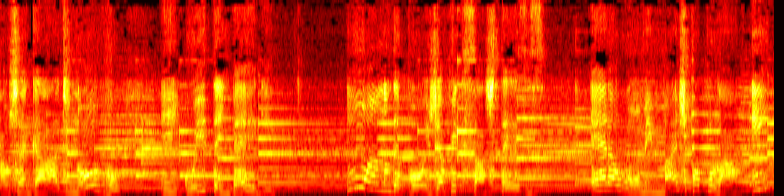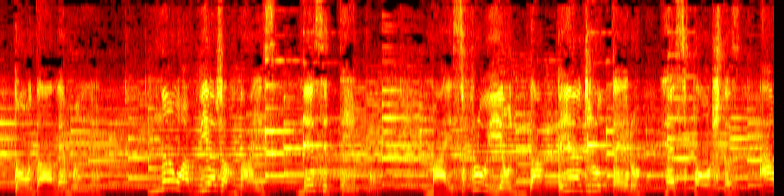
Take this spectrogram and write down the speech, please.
Ao chegar de novo em Wittenberg, um ano depois de afixar as teses, era o homem mais popular em toda a Alemanha. Não havia jornais nesse tempo, mas fluíam da pena de Lutero respostas a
